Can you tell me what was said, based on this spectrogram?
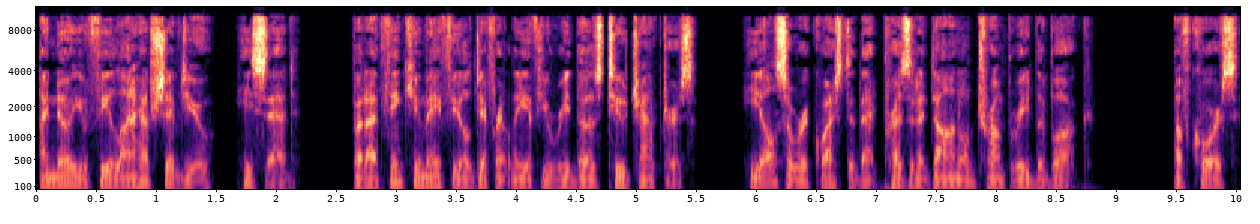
I know you feel I have shivved you, he said. But I think you may feel differently if you read those two chapters. He also requested that President Donald Trump read the book. Of course,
